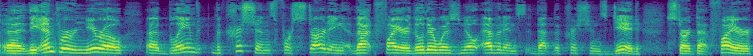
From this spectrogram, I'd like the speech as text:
uh, the Emperor Nero uh, blamed the Christians for starting that fire, though there was no evidence that the Christians did start that fire.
